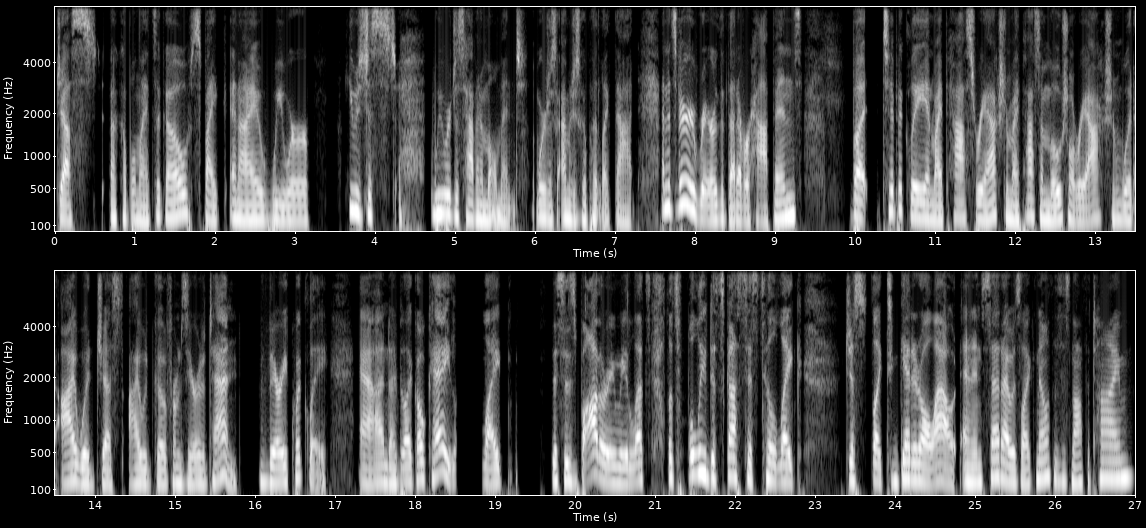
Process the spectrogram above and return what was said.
just a couple nights ago, Spike and I, we were he was just we were just having a moment. We're just i'm just gonna put it like that. And it's very rare that that ever happens. But typically in my past reaction my past emotional reaction would i would just i would go from zero to ten very quickly. And i'd be like okay like this is bothering me. Let's let's fully discuss this till like just like to get it all out. And instead, I was like, no, this is not the time.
